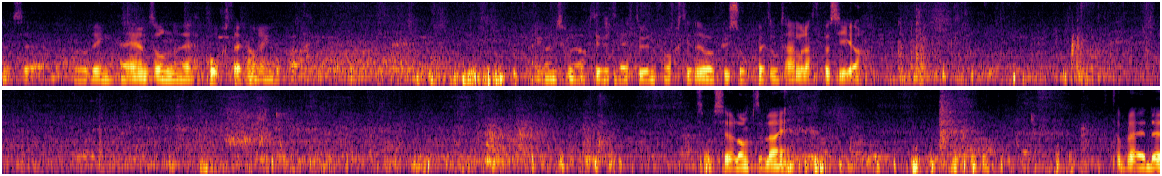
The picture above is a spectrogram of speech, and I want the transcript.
Skal vi se Ring- en sånn eh, port jeg kan ringe opp her. Jeg er ganske mye aktivitet utenfor. De driver og pusser opp et hotell rett på sida. Ser hvor langt det ble. Da ble det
